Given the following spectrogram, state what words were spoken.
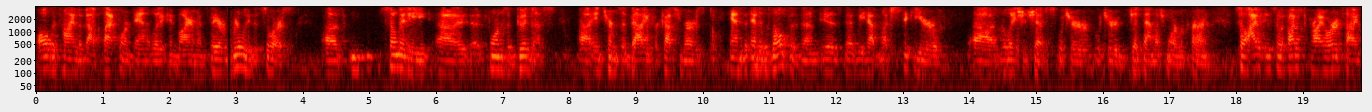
all the time about platformed analytic environments. They are really the source of so many uh, forms of goodness uh, in terms of value for customers. And the result of them is that we have much stickier relationships which are which are just that much more recurrent. So I so if I was to prioritize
